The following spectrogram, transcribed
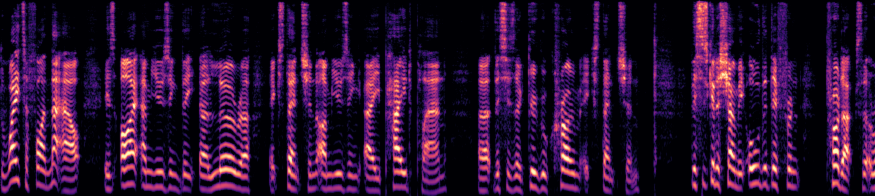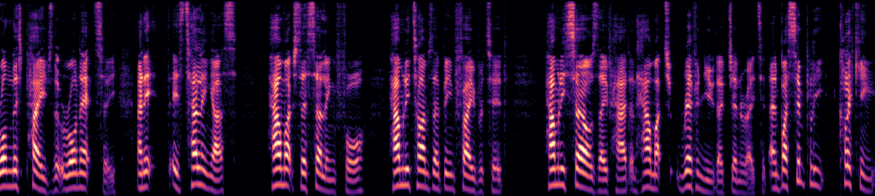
the way to find that out is I am using the Alura extension. I'm using a paid plan. Uh, this is a Google Chrome extension. This is going to show me all the different products that are on this page that are on Etsy and it is telling us how much they're selling for, how many times they've been favorited, how many sales they've had and how much revenue they've generated. And by simply clicking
